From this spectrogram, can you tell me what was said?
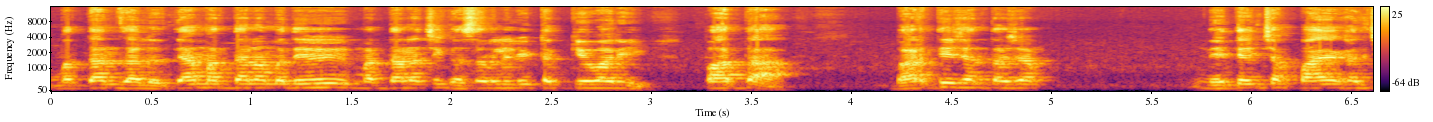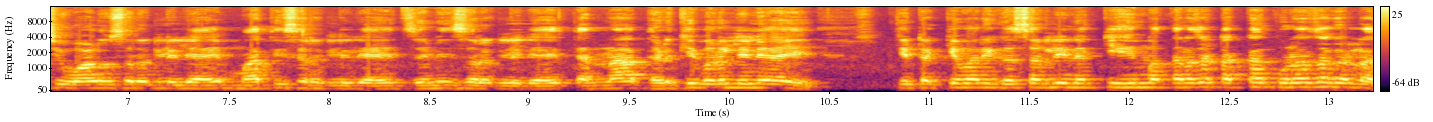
मतदान झालं. त्या मतदानामध्ये मतदानाची घसरलेली टक्केवारी पाहता भारतीय जनताच्या नेत्यांच्या पायाखालची वाळू सरकलेली आहे माती सरकलेली आहे जमीन सरकलेली आहे त्यांना धडकी भरलेली आहे. ती टक्केवारी घसरली नक्की ही मतदानाचा टक्का कुणाचा घडला?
